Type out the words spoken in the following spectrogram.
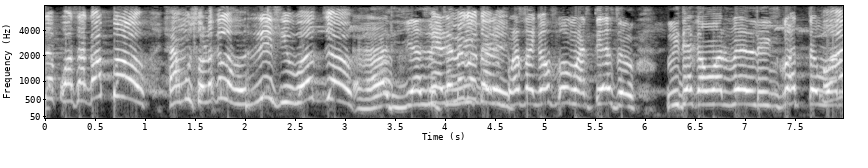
যে পয়সা কাপ্পো হ্যাঁ ছোট গেলে হরিয়েছি বুঝছ? হ্যাঁ রিয়া যে ম্যাডামে তুমি কোথায়? পয়সা মারতে আছো তুই দেখ আমার বিল্ডিং কত বড়।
